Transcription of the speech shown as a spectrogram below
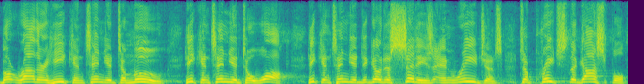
But rather, he continued to move, he continued to walk, he continued to go to cities and regions to preach the gospel.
